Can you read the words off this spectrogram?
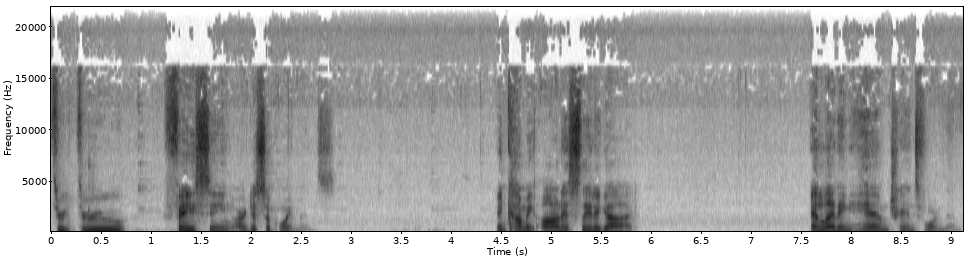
Through, through facing our disappointments and coming honestly to God and letting Him transform them.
